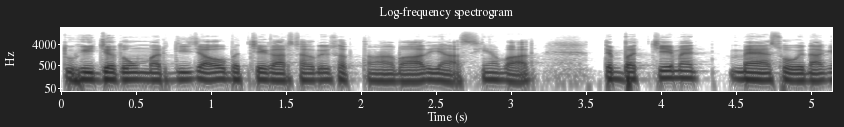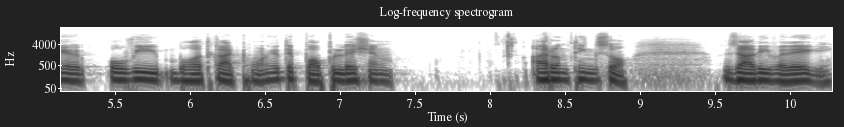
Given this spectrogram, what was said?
ਤੁਸੀਂ ਜਦੋਂ ਮਰਜ਼ੀ ਚਾਹੋ ਬੱਚੇ ਕਰ ਸਕਦੇ ਹੋ 70 ਬਾਅਦ ਜਾਂ 80 ਬਾਅਦ। ਤੇ ਬੱਚੇ ਮੈਂ ਮੈਂ ਸੋਚਦਾ ਕਿ ਉਹ ਵੀ ਬਹੁਤ ਘੱਟ ਹੋਣਗੇ ਤੇ population I don't think so ਜ਼ਿਆਦਾ ਵਧੇਗੀ।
